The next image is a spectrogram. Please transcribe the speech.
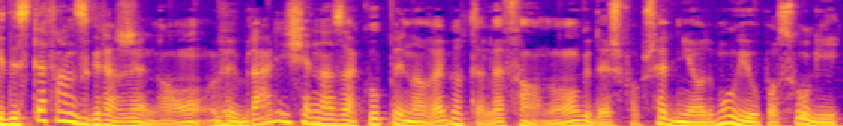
Kiedy Stefan z Grażyną wybrali się na zakupy nowego telefonu, gdyż poprzedni odmówił posługi,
